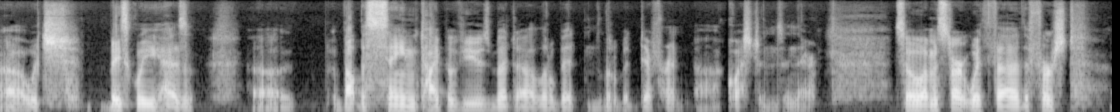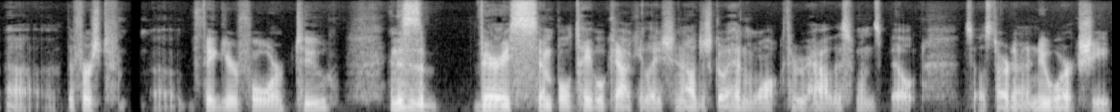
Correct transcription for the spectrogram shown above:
Uh, which basically has uh, about the same type of views, but a little bit, little bit different uh, questions in there. So I'm going to start with uh, the first, the first figure four two, and this is a very simple table calculation. I'll just go ahead and walk through how this one's built. So I'll start on a new worksheet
